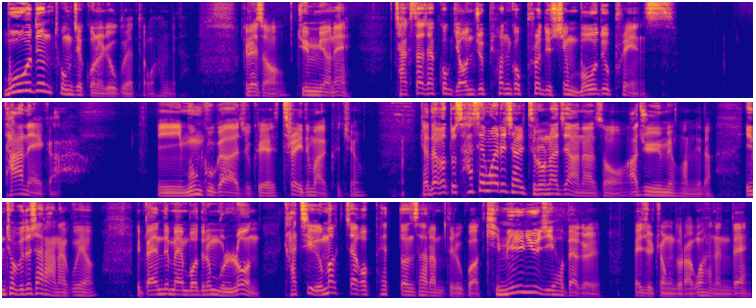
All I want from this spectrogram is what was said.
모든 통제권을 요구했다고 합니다. 그래서 뒷면에 작사 작곡 연주 편곡 프로듀싱 모두 프린스 다 내가 이 문구가 아주 그의 트레이드 마크죠. 게다가 또 사생활이 잘 드러나지 않아서 아주 유명합니다. 인터뷰도 잘 안 하고요. 이 밴드 멤버들은 물론 같이 음악 작업했던 사람들과 기밀 유지 협약을 맺을 정도라고 하는데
